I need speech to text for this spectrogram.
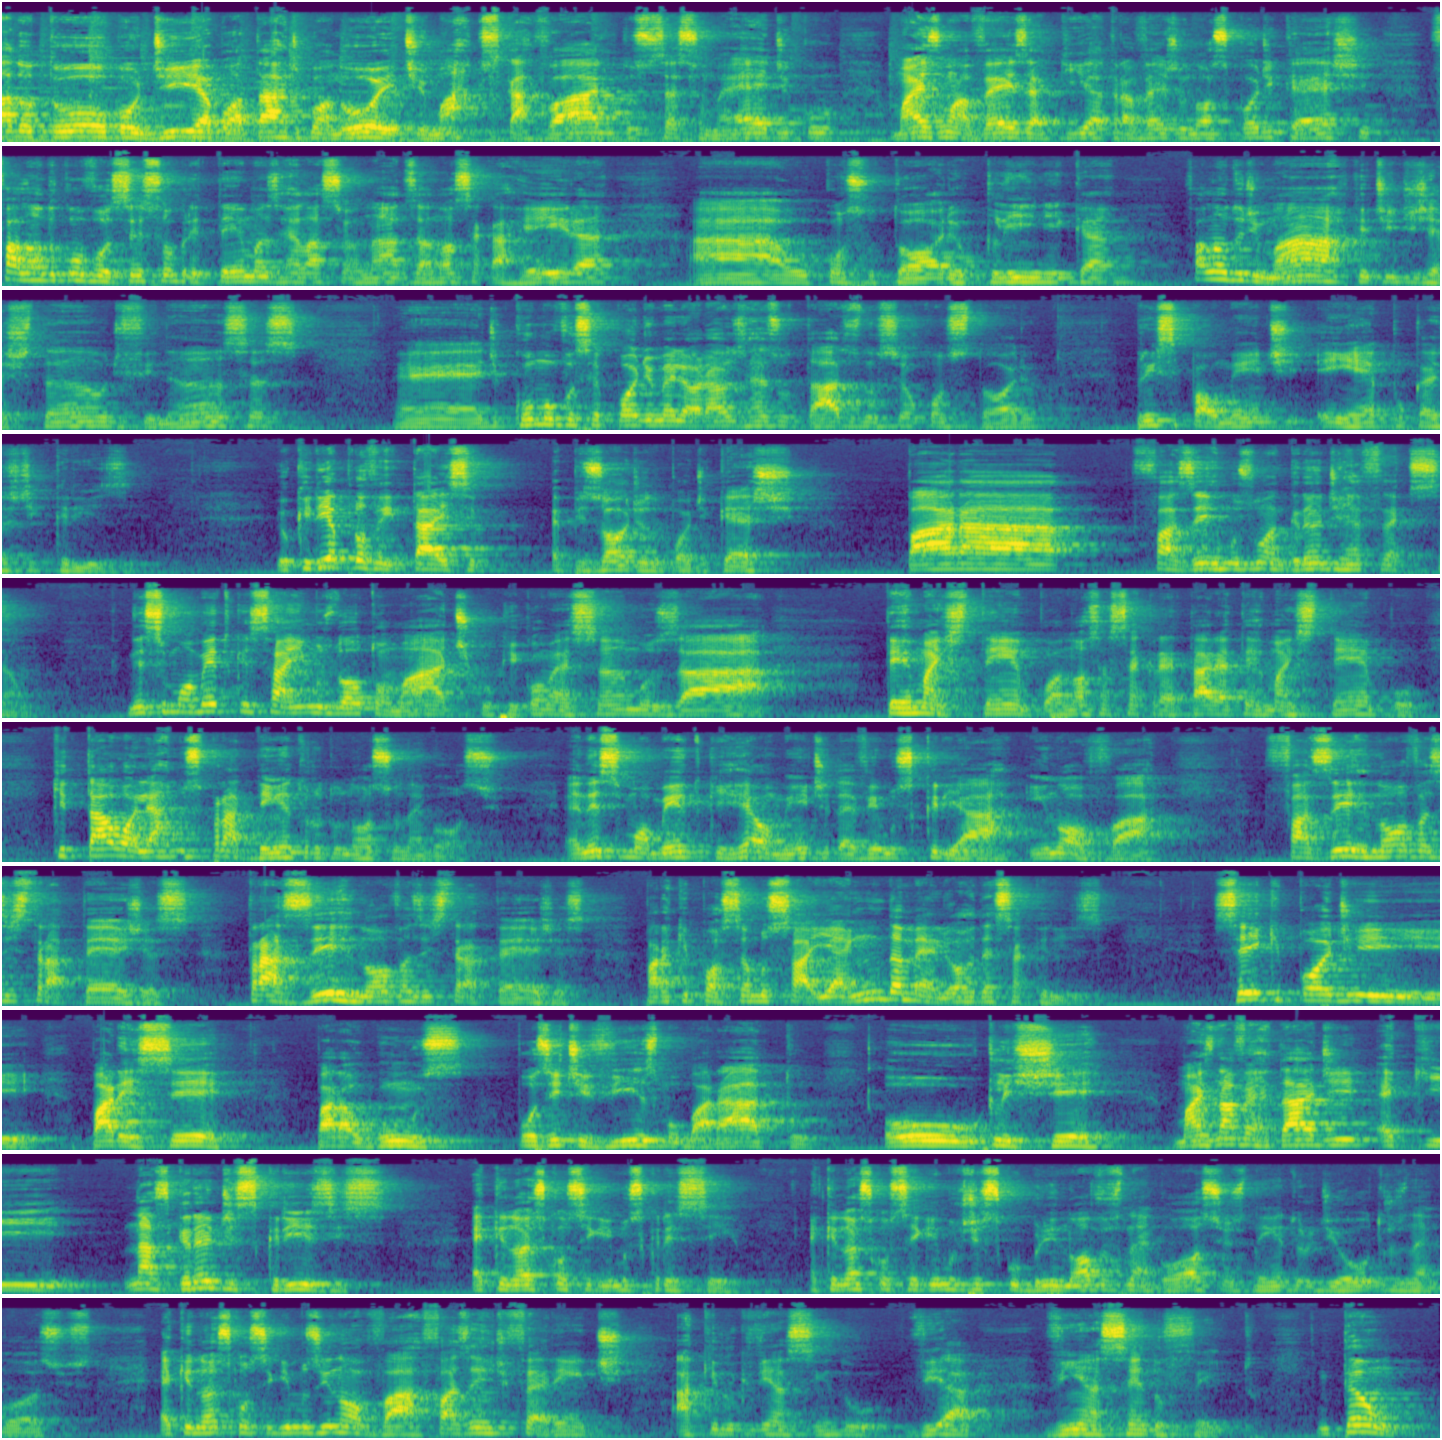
Olá, doutor. Bom dia, boa tarde, boa noite. Marcos Carvalho, do Sucesso Médico, mais uma vez aqui através do nosso podcast, falando com você sobre temas relacionados à nossa carreira, ao consultório, clínica, falando de marketing, de gestão, de finanças, é, de como você pode melhorar os resultados no seu consultório, principalmente em épocas de crise. Eu queria aproveitar esse episódio do podcast para fazermos uma grande reflexão. Nesse momento que saímos do automático, que começamos a ter mais tempo, a nossa secretária ter mais tempo, que tal olharmos para dentro do nosso negócio? É nesse momento que realmente devemos criar, inovar, fazer novas estratégias, trazer novas estratégias para que possamos sair ainda melhor dessa crise. Sei que pode parecer para alguns positivismo barato ou clichê, mas na verdade é que nas grandes crises é que nós conseguimos crescer, é que nós conseguimos descobrir novos negócios dentro de outros negócios, é que nós conseguimos inovar, fazer diferente aquilo que vinha sendo, via, vinha sendo feito. Então,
